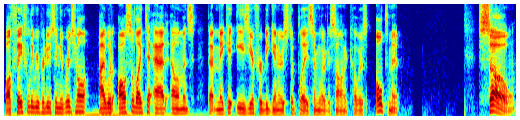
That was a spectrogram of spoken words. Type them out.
While faithfully reproducing the original, I would also like to add elements that make it easier for beginners to play similar to Sonic Colors Ultimate. So,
